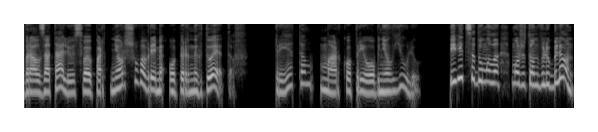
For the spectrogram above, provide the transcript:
брал за талию свою партнершу во время оперных дуэтов. При этом Марко приобнял Юлю. Певица думала, может, он влюблен,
